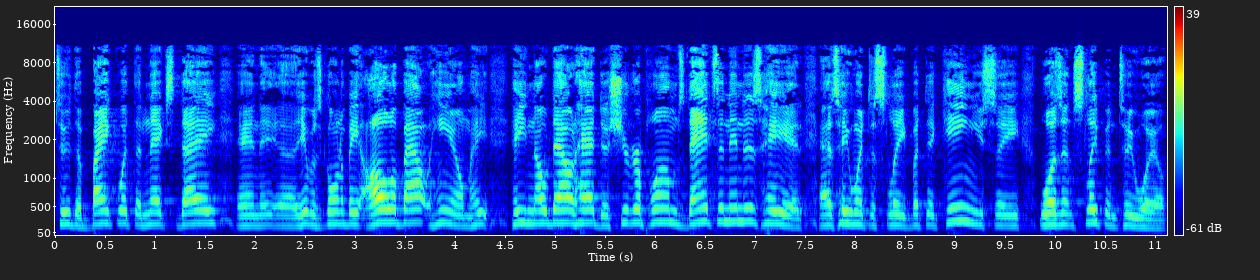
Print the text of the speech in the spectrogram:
to the banquet the next day, and uh, it was going to be all about him. He, he no doubt had the sugar plums dancing in his head as he went to sleep. But the king, you see, wasn't sleeping too well.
